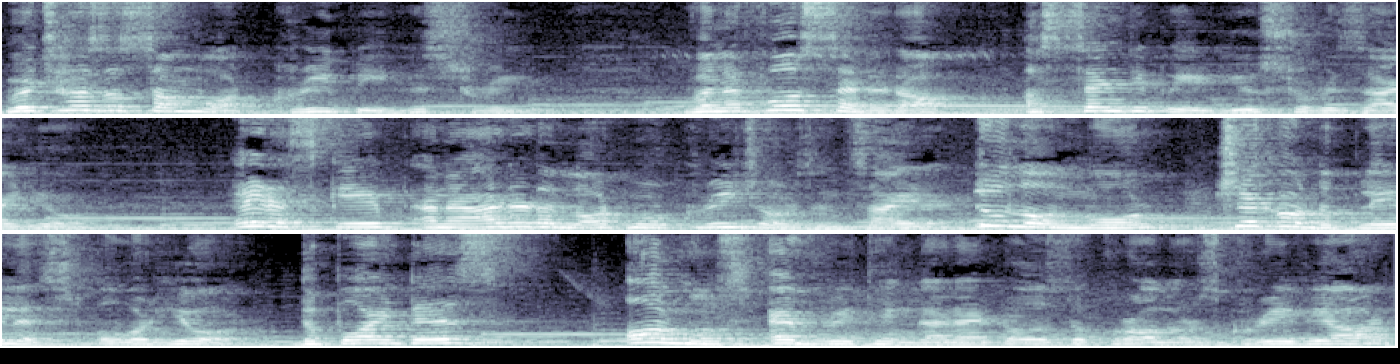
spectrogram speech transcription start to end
which has a somewhat creepy history. When I first set it up, a centipede used to reside here. It escaped and I added a lot more creatures inside it. To learn more, check out the playlist over here. The point is, almost everything that enters the Crawler's Graveyard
